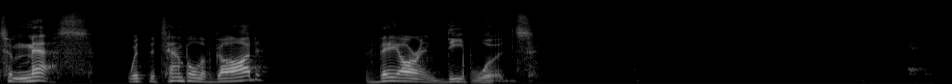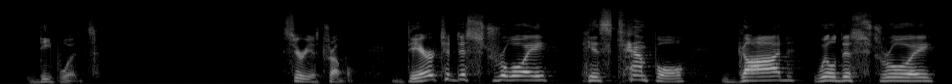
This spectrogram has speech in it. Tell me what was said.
to mess with the temple of God, they are in deep woods. Deep woods. Serious trouble. Dare to destroy his temple, God will destroy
